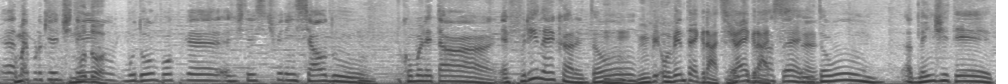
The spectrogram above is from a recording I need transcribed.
É, Como até porque a gente Mudou. tem, mudou um pouco, porque a gente tem esse diferencial do. de como ele tá. É free, né, cara? Então. Uhum. O evento é grátis, já é grátis. é. É. Então, além de ter todas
